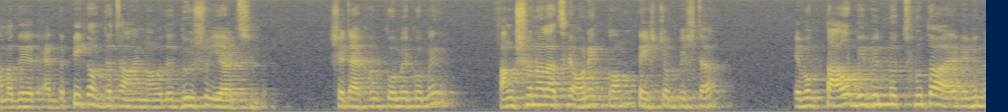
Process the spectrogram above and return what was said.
আমাদের at the peak of the time আমাদের দুইশো ইয়ার ছিল। সেটা এখন কমে কমে ফাংশনাল আছে অনেক কম, তেইশ চব্বিশটা, এবং তাও বিভিন্ন ছুতায় বিভিন্ন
